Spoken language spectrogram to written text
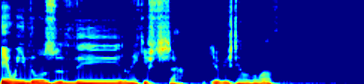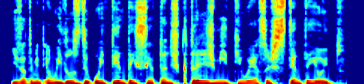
É um idoso de. Onde é que isto está? Eu vi isto em algum lado. Exatamente, é um idoso de 87 anos que transmitiu essas 78.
